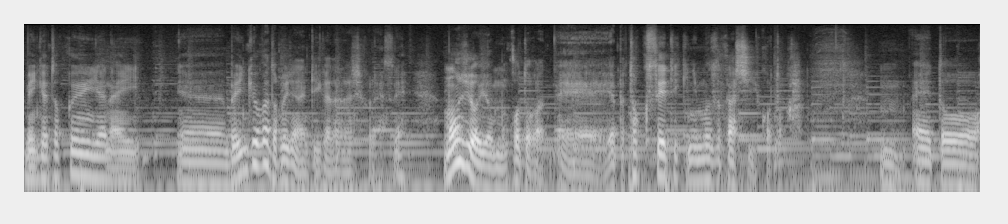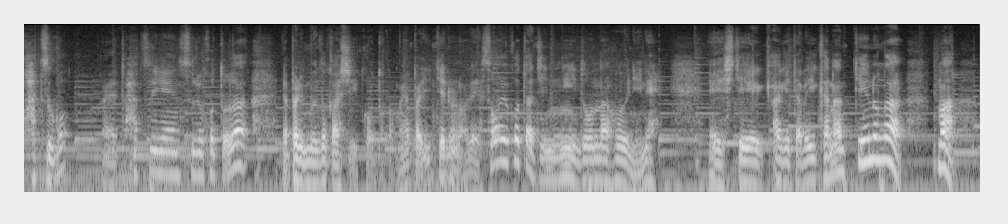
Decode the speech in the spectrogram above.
勉強得意じゃない、えー、勉強が得意じゃないって言い方らしくないですね。文字を読むことが、えー、やっぱ特性的に難しい子とか、うん。えーと発語えー、と発言することがやっぱり難しい子とかもやっぱりいてるのでそういう子たちにどんな風にね、えー、してあげたらいいかなっていうのがまあ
